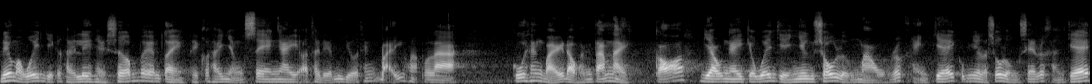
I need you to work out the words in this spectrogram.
Nếu mà quý anh chị có thể liên hệ sớm với em toàn thì có thể nhận xe ngay ở thời điểm giữa tháng 7 hoặc là cuối tháng 7 đầu tháng 8 này, có giao ngay cho quý anh chị, nhưng số lượng màu rất hạn chế, cũng như là số lượng xe rất hạn chế.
